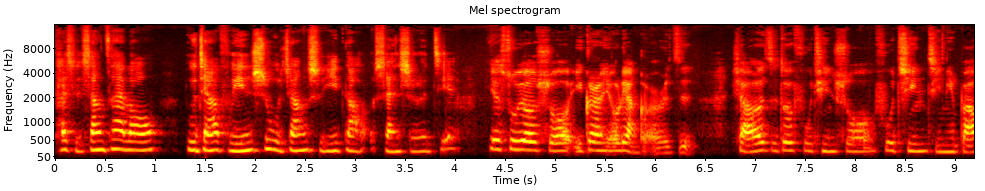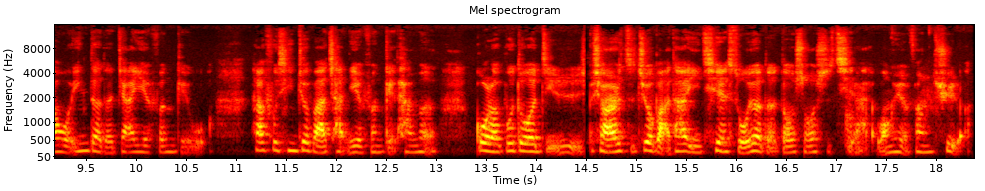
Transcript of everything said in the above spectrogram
开始上菜喽！路加福音十五章十一到三十二节，耶稣又说：“一个人有两个儿子。”小儿子对父亲说：“父亲，请你把我应得的家业分给我。”他父亲就把产业分给他们。过了不多几日，小儿子就把他一切所有的都收拾起来，往远方去了，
